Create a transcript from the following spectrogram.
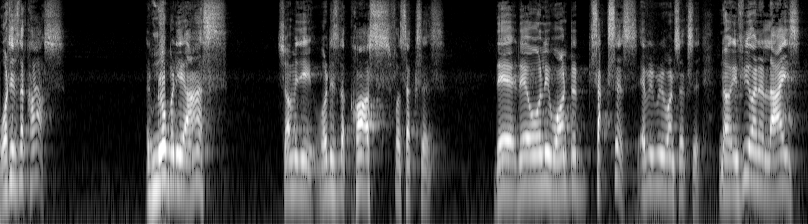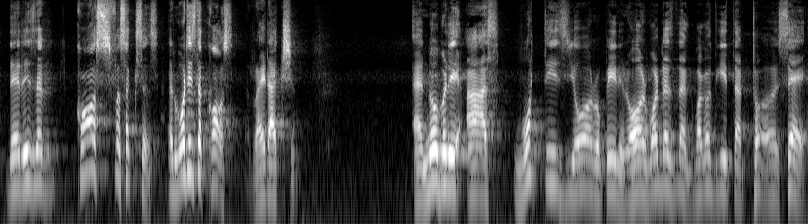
What is the cause? And nobody asks, Swamiji, what is the cause for success? They, they only wanted success. Everybody wants success. Now, if you analyze, there is a cause for success. And what is the cause? Right action. And nobody asks, what is your opinion? Or what does the Bhagavad Gita to- uh, say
